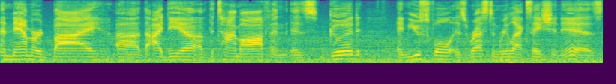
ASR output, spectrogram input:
enamored by uh, the idea of the time off and as good and useful as rest and relaxation is,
